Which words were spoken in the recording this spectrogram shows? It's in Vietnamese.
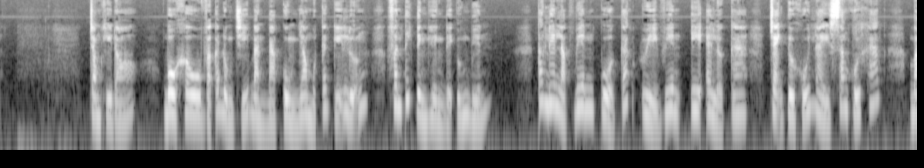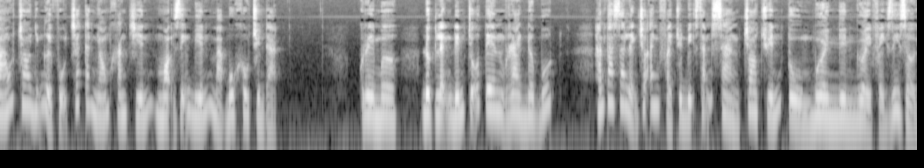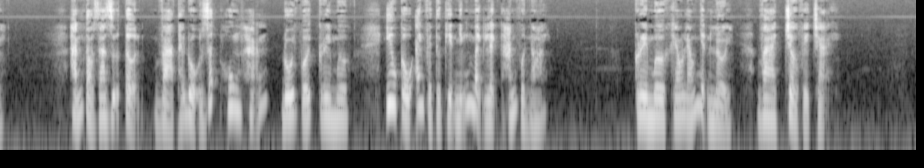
Trong khi đó, Bô Khâu và các đồng chí bàn bạc cùng nhau một cách kỹ lưỡng, phân tích tình hình để ứng biến. Các liên lạc viên của các ủy viên ILK chạy từ khối này sang khối khác, báo cho những người phụ trách các nhóm kháng chiến mọi diễn biến mà Bô Khâu truyền đạt. Kramer được lệnh đến chỗ tên Rainerbos hắn ta ra lệnh cho anh phải chuẩn bị sẵn sàng cho chuyến tù 10.000 người phải di rời. Hắn tỏ ra dữ tợn và thái độ rất hung hãn đối với Kramer, yêu cầu anh phải thực hiện những mệnh lệnh hắn vừa nói. Kramer khéo léo nhận lời và trở về trại.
